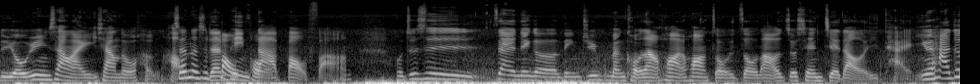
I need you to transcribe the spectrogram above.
旅游运上来一向都很好，真的是人品大爆发。我就是在那个邻居门口那晃一晃、走一走，然后就先接到了一台，因为他就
